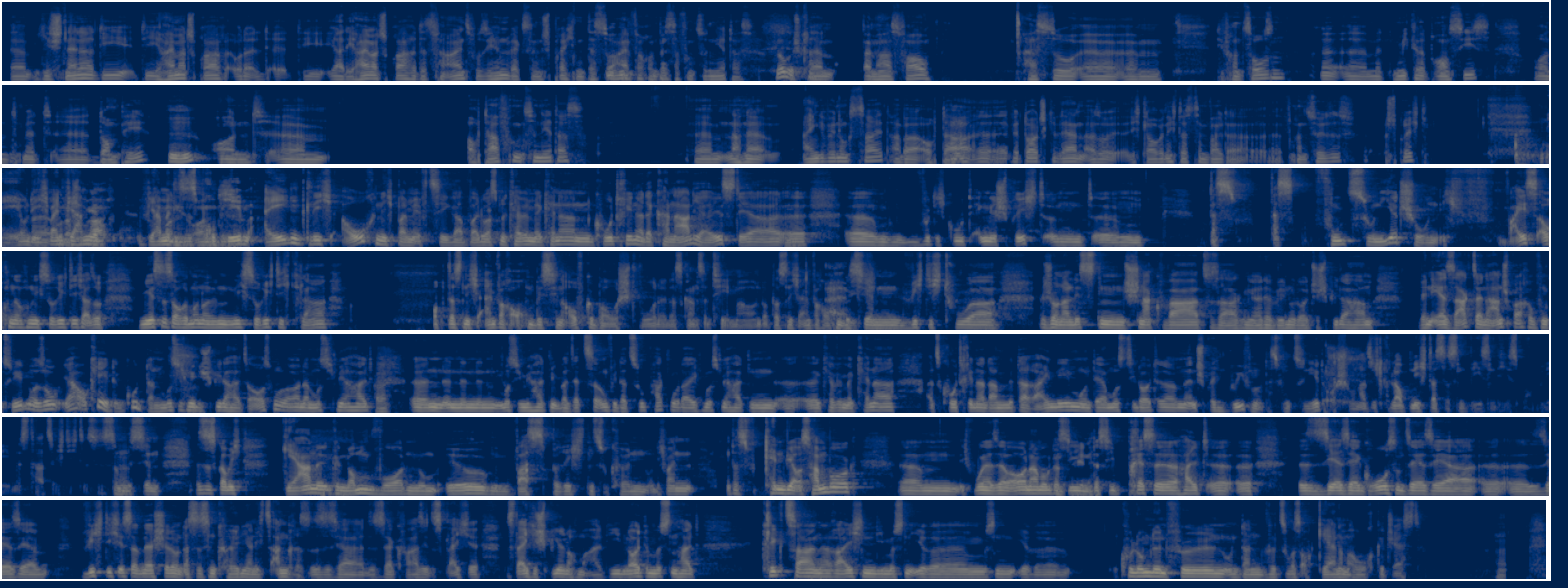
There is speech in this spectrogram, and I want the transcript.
ähm, je schneller die die Heimatsprache oder d- die ja die Heimatsprache des Vereins, wo sie hinwechseln, sprechen, desto Mhm. einfacher und besser funktioniert das. Logisch, klar. Ähm, beim HSV hast du äh, ähm, die Franzosen äh, äh, mit Michael Brancis und mit äh, Dompe Mhm. und ähm, auch da funktioniert das ähm, nach einer Eingewöhnungszeit, aber auch da äh, wird Deutsch gelernt. Also ich glaube nicht, dass Tim Walter äh, Französisch spricht. Nee, und ich äh, meine, oder wir haben ja, wir haben ja dieses und Problem eigentlich auch nicht beim FC gehabt, weil du hast mit Kevin McKenna einen Co-Trainer, der Kanadier ist, der äh, ähm, wirklich gut Englisch spricht und ähm, das, das funktioniert schon. Ich weiß auch noch nicht so richtig, also mir ist es auch immer noch nicht so richtig klar, ob das nicht einfach auch ein bisschen aufgebauscht wurde, das ganze Thema. Und ob das nicht einfach auch ein äh, bisschen Wichtigtour, Journalistenschnack war, zu sagen, ja, der will nur deutsche Spieler haben. Wenn er sagt, seine Ansprache funktioniert nur so, ja, okay, dann gut, dann muss ich mir die Spieler halt so ausruhen, aber dann muss ich mir halt, äh, muss ich mir halt einen Übersetzer irgendwie dazu packen oder ich muss mir halt einen äh, Kevin McKenna als Co-Trainer da mit da reinnehmen und der muss die Leute dann entsprechend briefen und das funktioniert auch schon. Also ich glaube nicht, dass das ein wesentliches Problem ist tatsächlich. Das ist so ein ja, bisschen, das ist, glaube ich, gerne genommen worden, um irgendwas berichten zu können. Und ich meine, das kennen wir aus Hamburg. Ähm, ich wohne ja selber auch in Hamburg, dass die, dass die Presse halt äh, äh, sehr, sehr groß und sehr, sehr, äh, äh, sehr, sehr wichtig ist an der Stelle. Und das ist in Köln ja nichts anderes. Das ist ja, das ist ja quasi das gleiche, das gleiche Spiel nochmal. Die Leute müssen halt Klickzahlen erreichen, die müssen ihre, müssen ihre Kolumnen füllen und dann wird sowas auch gerne mal hochgejazzt.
